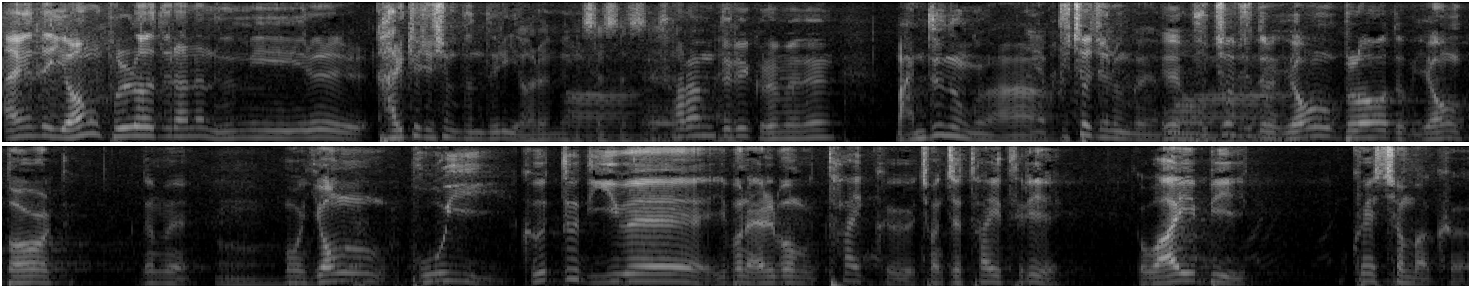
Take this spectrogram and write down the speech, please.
아니 근데 young blood라는 의미를 가르쳐 주신 분들이 여러 명 있었었어요. 아, 사람들이 그러면은 만드는구나. 예, 붙여주는 거예요. 예, 뭐. 붙여주더라고요. young blood, young bird. 그다음에 뭐 영 보이 그 뜻 이외에 이번 앨범 타이 그 전체 타이틀이 그 YB 퀘스천 마크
